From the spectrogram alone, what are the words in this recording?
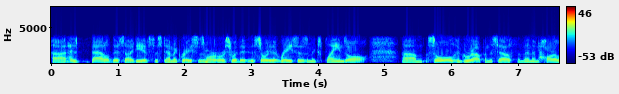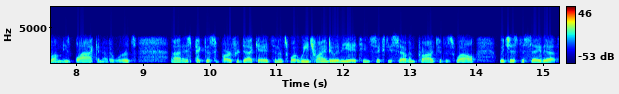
uh, has battled this idea of systemic racism, or, or sorry, the, sorry, that racism explains all. Um, Sowell, who grew up in the South and then in Harlem, he's black, in other words, uh, has picked this apart for decades, and it's what we try and do in the 1867 project as well, which is to say this:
